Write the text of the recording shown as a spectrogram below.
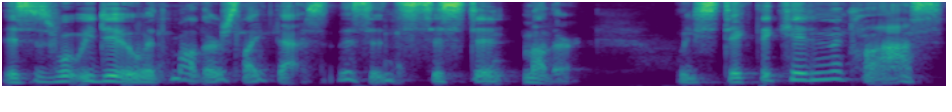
This is what we do with mothers like this, this insistent mother. We stick the kid in the class.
